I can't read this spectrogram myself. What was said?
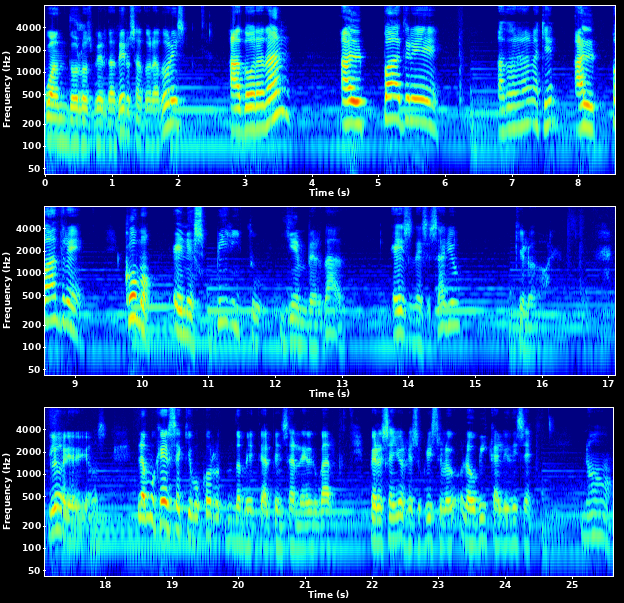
cuando los verdaderos adoradores adorarán al Padre. ¿Adorarán a quién? Al Padre. ¿Cómo? En espíritu y en verdad. Es necesario que lo adoren. Gloria a Dios. La mujer se equivocó rotundamente al pensar en el lugar, pero el Señor Jesucristo lo, ubica y le dice, no,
